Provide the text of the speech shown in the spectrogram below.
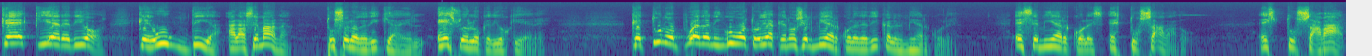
¿Qué quiere Dios? Que un día a la semana tú se lo dediques a Él. Eso es lo que Dios quiere. Que tú no puedes ningún otro día que no sea el miércoles, dedícale el miércoles. Ese miércoles es tu sábado, es tu sabbat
